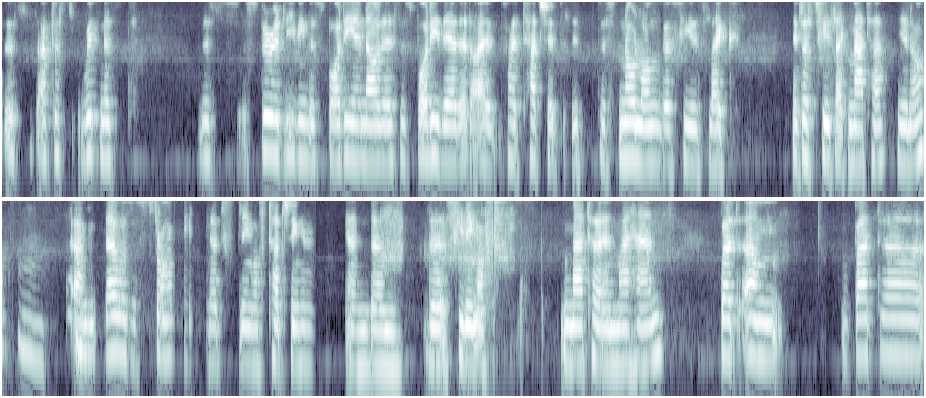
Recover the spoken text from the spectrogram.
this I've just witnessed this spirit leaving this body, and now there's this body there that I if I touch it, it just no longer feels like it just feels like matter, you know. Mm. Um, that was a strong that feeling of touching and um, the feeling of matter in my hands. But um, but uh,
